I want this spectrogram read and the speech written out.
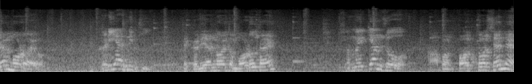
કેમ મોડો આવ્યો? ઘડિયાળ નથી. તે ઘડિયાળ નો હોય તો મોડું થાય? સમય કેમ જોવો? હા પણ પગ તો છે ને.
